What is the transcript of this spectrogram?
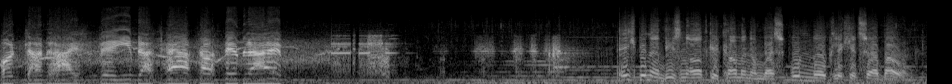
und dann reißen wir ihm das Herz aus dem Leib. Ich bin an diesen Ort gekommen, um das Unmögliche zu erbauen.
